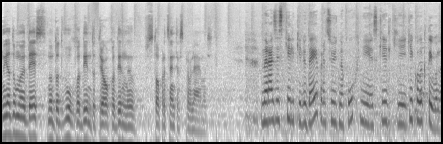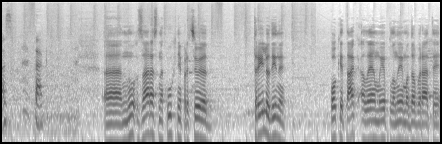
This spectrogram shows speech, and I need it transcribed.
Ну я думаю, десь ну, до двох годин, до трьох годин ми 100% справляємось. Наразі скільки людей працюють на кухні? Скільки який колектив у нас? Так. Е, ну, зараз на кухні працює три людини. Поки так, але ми плануємо добирати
